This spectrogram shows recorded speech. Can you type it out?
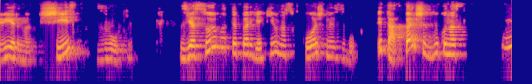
Вірно, шість звуків. З'ясуємо тепер, який у нас кожний звук. І так, перший звук у нас М.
